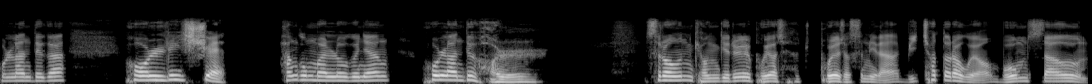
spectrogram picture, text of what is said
홀란드가 홀리 쉣 한국말로 그냥 홀란드 헐 스러운 경기를 보여, 보여줬습니다. 미쳤더라고요. 몸싸움,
